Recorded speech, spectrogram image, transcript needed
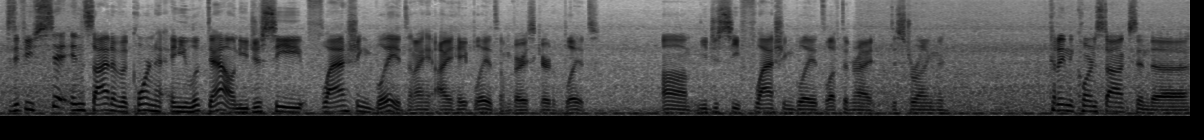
Because if you sit inside of a corn and you look down, you just see flashing blades, and I, I hate blades. I'm very scared of blades. Um, you just see flashing blades left and right, destroying the, cutting the corn stalks and uh,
